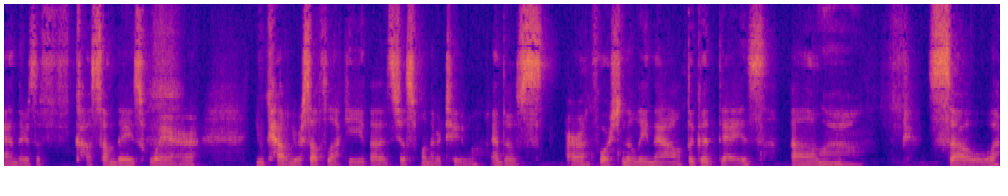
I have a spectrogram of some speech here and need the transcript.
and there's a, some days where you count yourself lucky that it's just one or two, and those are unfortunately now the good days. Um, wow. So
